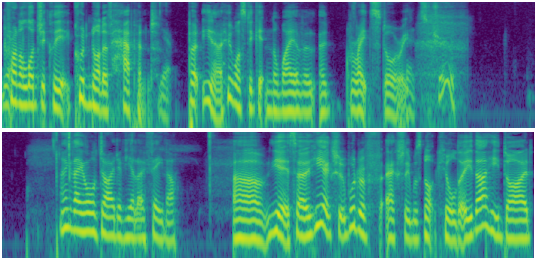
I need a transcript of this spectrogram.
Yeah. chronologically, it could not have happened. Yep. But you know, who wants to get in the way of a, a great story? That's true. I think they all died of yellow fever. Um, yeah, so he actually would have actually was not killed either. He died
